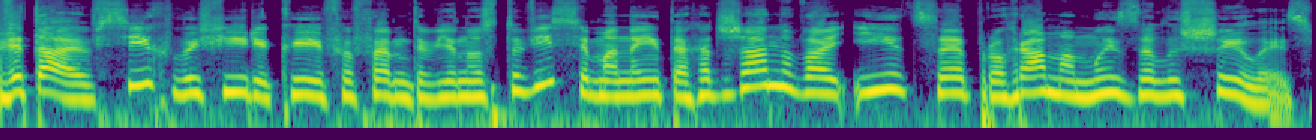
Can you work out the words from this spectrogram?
Вітаю всіх в ефірі Київ ФМ 98, Анаїта Гаджанова, і це програма Ми залишились.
